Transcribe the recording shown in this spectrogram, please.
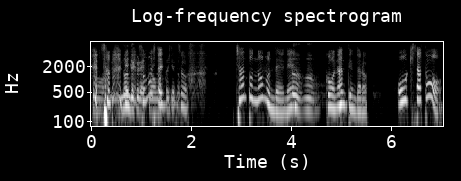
飲んでくれとその人思ったけど。そう。ちゃんと飲むんだよね。うんうん。こう、なんて言うんだろう。大きさと、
